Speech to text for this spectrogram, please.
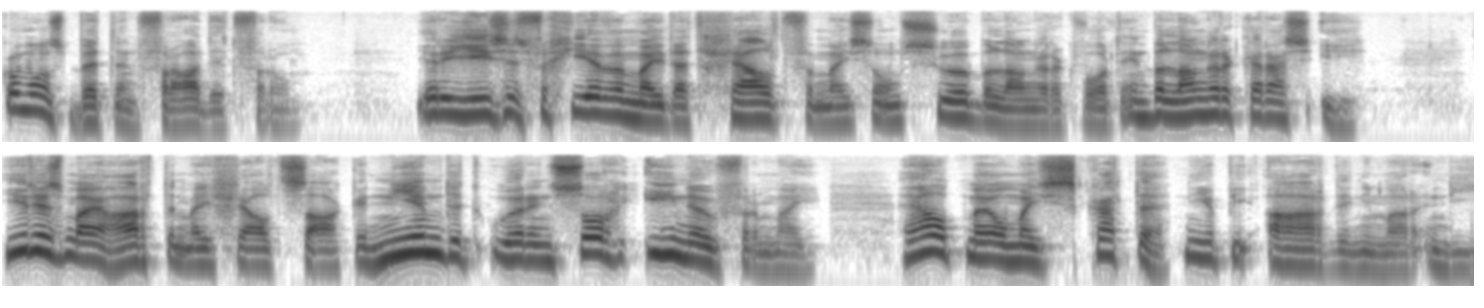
Kom ons bid en vra dit vir hom. Here Jesus, vergewe my dat geld vir my soms so belangrik word en belangriker as U. Hier is my hart en my geld sake. Neem dit oor en sorg U nou vir my. Help my om my skatte nie op die aarde nie, maar in die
